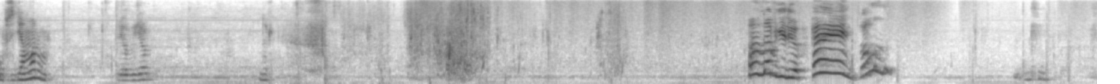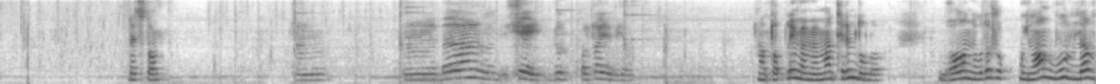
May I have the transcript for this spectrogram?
Obsidyen var mı? Yapacağım. Dur. Allah geliyor. Hey! Lan! Redstone. Tamam. Ee, ben şey dur portal yapacağım. Lan toplayayım hemen ben terim dolu. Oha lan ne kadar çok. Lan bu lav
